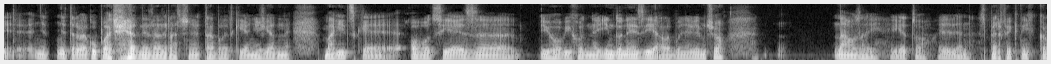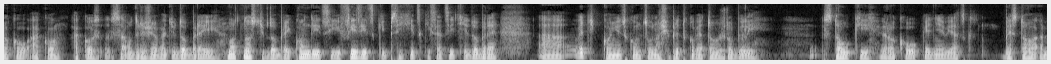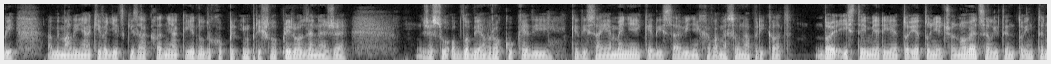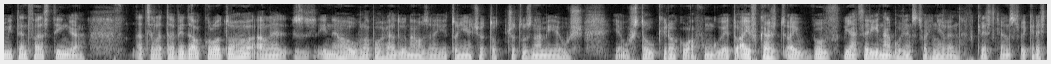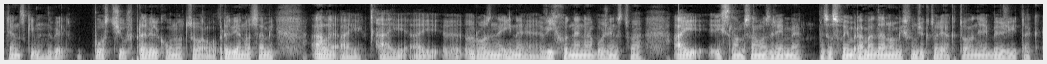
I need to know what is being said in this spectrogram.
netreba kúpovať žiadne zázračné tabletky ani žiadne magické ovocie z juhovýchodnej Indonézie alebo neviem čo. Naozaj je to jeden z perfektných krokov, ako, ako sa udržiavať v dobrej hmotnosti, v dobrej kondícii, fyzicky, psychicky sa cíti dobre a veď koniec koncov naši predkovia to už robili stovky rokov, keď nie viac, bez toho, aby, aby mali nejaký vedecký základ, nejaké jednoducho im prišlo prirodzené, že, že sú obdobia v roku, kedy, kedy sa je menej, kedy sa vynecháva meso napríklad do istej miery je to, je to niečo nové, celý tento intermittent fasting a, a celá tá veda okolo toho, ale z iného uhla pohľadu naozaj je to niečo, to, čo tu s nami je už, je už stovky rokov a funguje to aj, v každ- aj vo viacerých náboženstvách, nielen v kresťanstve, kresťanským pôst, či už pred Veľkou nocou alebo pred Vianocami, ale aj, aj, aj rôzne iné východné náboženstva, aj islam samozrejme so svojím ramadánom, myslím, že ktorý aktuálne beží, tak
